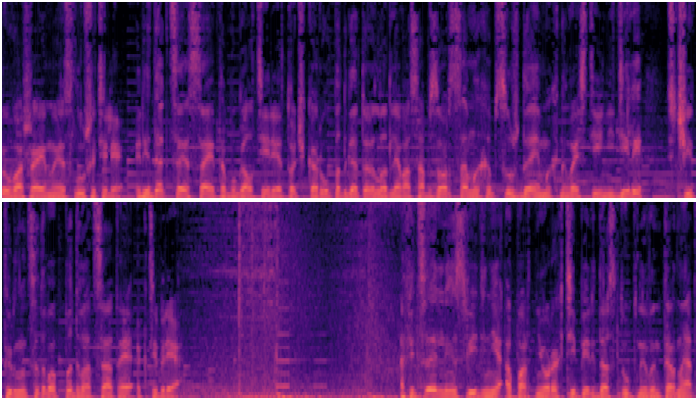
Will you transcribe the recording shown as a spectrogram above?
уважаемые слушатели! Редакция сайта бухгалтерия.ру подготовила для вас обзор самых обсуждаемых новостей недели с 14 по 20 октября. Официальные сведения о партнерах теперь доступны в интернет.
